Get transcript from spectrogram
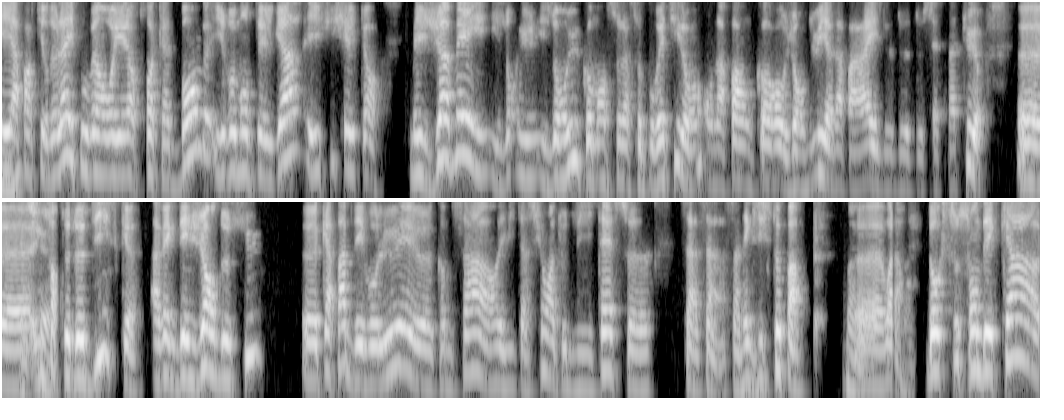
Et Mhm. à partir de là, ils pouvaient envoyer leurs 3-4 bombes, ils remontaient le gars et ils fichaient le camp. Mais jamais ils ont eu, ils ont eu comment cela se pourrait-il? On n'a pas encore aujourd'hui un appareil de, de- de cette nature. Euh, sûr. une sorte de disque avec des gens dessus euh, capables d'évoluer euh, comme ça en lévitation à toute vitesse. euh, ça ça, ça n'existe pas. Ouais. Voilà. Donc ce sont des cas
